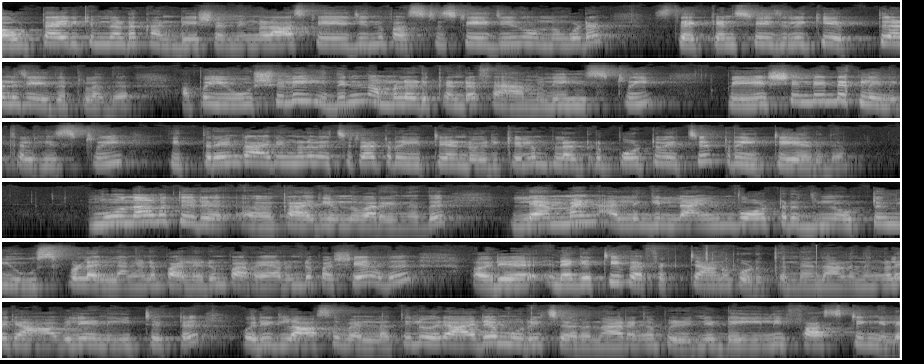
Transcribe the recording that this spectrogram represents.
ഗൗട്ടായിരിക്കും നിങ്ങളുടെ കണ്ടീഷൻ നിങ്ങൾ ആ സ്റ്റേജിൽ നിന്ന് ഫസ്റ്റ് സ്റ്റേജിൽ നിന്ന് ഒന്നും കൂടെ സെക്കൻഡ് സ്റ്റേജിലേക്ക് എത്തുകയാണ് ചെയ്തിട്ടുള്ളത്. അപ്പോൾ യൂഷ്വലി ഇതിന് നമ്മൾ എടുക്കേണ്ട ഫാമിലി ഹിസ്റ്ററി പേഷ്യന്റിന്റെ ക്ലിനിക്കൽ ഹിസ്റ്ററി ഇത്രയും കാര്യങ്ങൾ വെച്ചിട്ടാണ് ട്രീറ്റ് ചെയ്യേണ്ടത്. ഒരിക്കലും ബ്ലഡ് റിപ്പോർട്ട് വെച്ച് ട്രീറ്റ് ചെയ്യരുത്. മൂന്നാമത്തെ ഒരു കാര്യം എന്ന് പറയുന്നത് ലെമൺ അല്ലെങ്കിൽ ലൈം വാട്ടർ ഇതിനൊട്ടും യൂസ്ഫുൾ അല്ല. അങ്ങനെ പലരും പറയാറുണ്ട്. പക്ഷേ അത് ഒരു നെഗറ്റീവ് എഫക്റ്റ് ആണ് കൊടുക്കുന്നതാണ് നിങ്ങൾ രാവിലെ എണീറ്റിട്ട് ഒരു ഗ്ലാസ് വെള്ളത്തിൽ ഒരു അരമുറി ചെറുനാരങ്ങ പിഴിഞ്ഞ് ഡെയിലി ഫാസ്റ്റിങ്ങിൽ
